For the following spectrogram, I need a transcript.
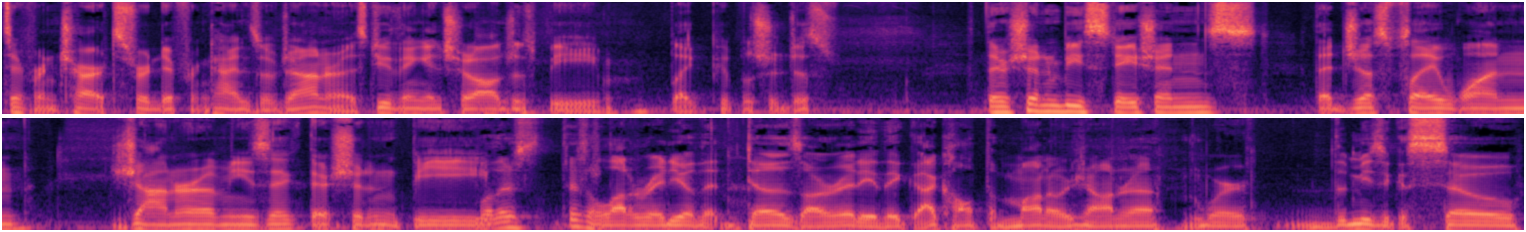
different charts for different kinds of genres. Do you think it should all just be like people should just there shouldn't be stations that just play one genre of music. There shouldn't be. Well, there's there's a lot of radio that does already. They, I call it the mono genre, where the music is so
